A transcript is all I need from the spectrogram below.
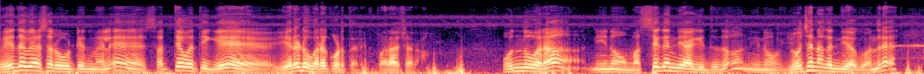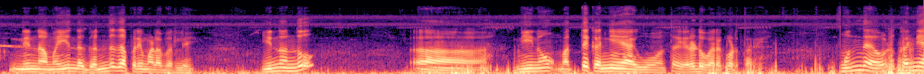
ವೇದವ್ಯಾಸರು ಹುಟ್ಟಿದ ಮೇಲೆ ಸತ್ಯವತಿಗೆ ಎರಡು ವರ ಕೊಡ್ತಾರೆ ಪರಾಶರ. ಒಂದು ವರ ನೀನು ಮತ್ಸ್ಯಗಂಧಿ ಆಗಿದ್ದದು, ನೀನು ಯೋಜನಗಂಧಿ ಆಗು. ಅಂದರೆ ನಿನ್ನ ಮೈಯಿಂದ ಗಂಧದ ಪರಿಮಳ ಬರಲಿ. ಇನ್ನೊಂದು ನೀನು ಮತ್ತೆ ಕನ್ಯೆಯಾಗು ಅಂತ ಎರಡು ವರ ಕೊಡ್ತಾರೆ. ಮುಂದೆ ಅವಳು ಕನ್ಯೆ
